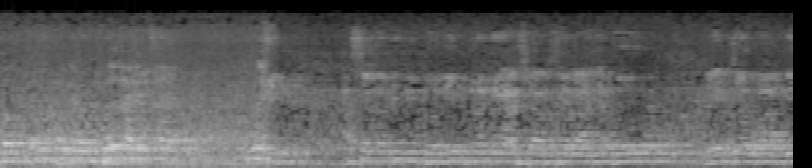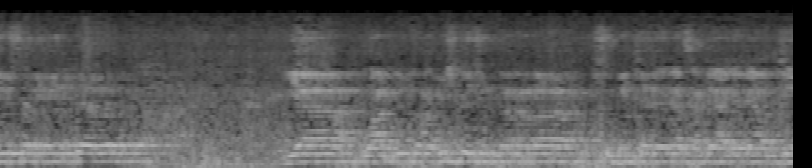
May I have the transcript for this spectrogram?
भक्कमपणे उभं राहायचं आहे असं कधी मी बघितलं नाही अशा असे राजाभाऊ यांच्या वाढदिवसानिमित्त या वाढदिवस अभिषेक चिंतनाला शुभेच्छा देण्यासाठी आलेले आमचे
